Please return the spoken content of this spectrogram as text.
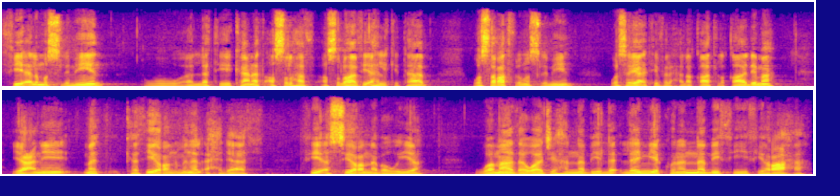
في المسلمين والتي كانت أصلها أصلها في أهل الكتاب وصرت في المسلمين وسيأتي في الحلقات القادمة يعني كثيرا من الأحداث في السيرة النبوية وماذا واجه النبي؟ لم يكن النبي في في راحة.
